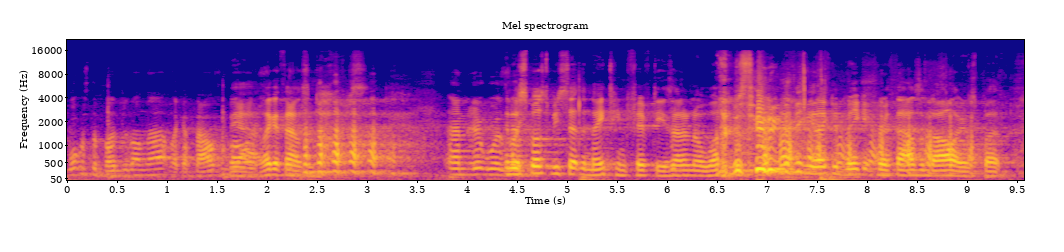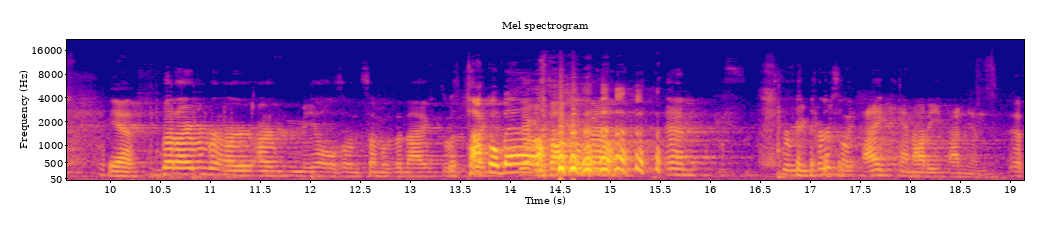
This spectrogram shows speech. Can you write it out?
what was the budget on that? Like a thousand dollars? yeah, like a thousand dollars. And it was And it was supposed to be set in the 1950s. I don't know what I was doing thinking I could make it for a thousand dollars, but yeah. But I remember our, our meals on some of the nights was With just like- Taco Bell? Yeah, with Taco Bell. And for me personally, I cannot eat onions. If,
